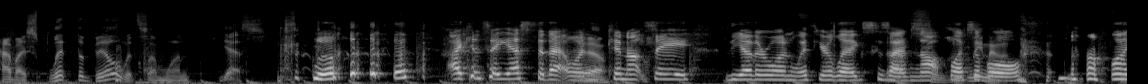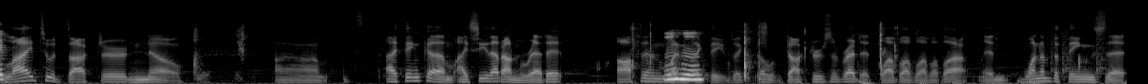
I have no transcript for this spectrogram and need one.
Have I split the bill with someone? Yes. I can say yes to that one. Yeah. You cannot say the other one with your legs because I'm not flexible. like, Lied to a doctor? No. Um, I think um, I see that on Reddit often when Mhm. like they like oh doctors of Reddit blah blah blah blah blah and one of the things that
